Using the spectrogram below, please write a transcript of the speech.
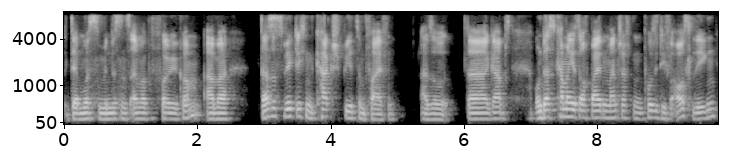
Der muss mindestens einmal pro Folge kommen, aber das ist wirklich ein Kackspiel zum Pfeifen. Also da gab's und das kann man jetzt auch beiden Mannschaften positiv auslegen,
